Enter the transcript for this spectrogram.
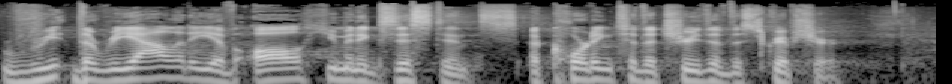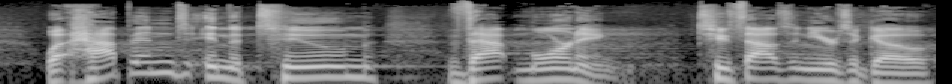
re- the reality of all human existence according to the truth of the scripture. What happened in the tomb that morning, 2,000 years ago,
